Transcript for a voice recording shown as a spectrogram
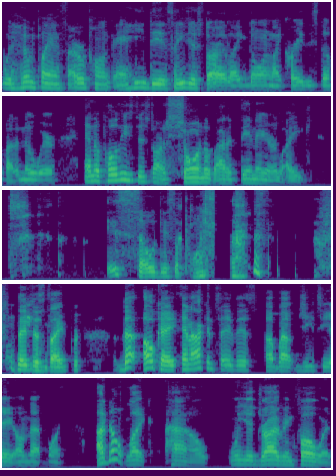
with him playing Cyberpunk, and he did so he just started like doing like crazy stuff out of nowhere, and the police just start showing up out of thin air. Like it's so disappointing. they just like that okay, and I can say this about GTA on that point. I don't like how when you're driving forward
